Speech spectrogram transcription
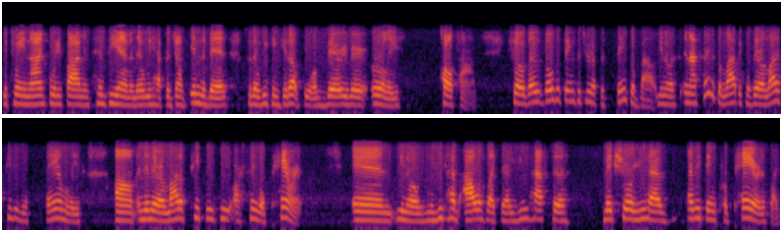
between 9:45 and 10 p.m. and then we have to jump in the bed so that we can get up for a very very early call time. So those those are things that you have to think about, you know. And I say this a lot because there are a lot of people with families, um, and then there are a lot of people who are single parents and, you know, when you have hours like that, you have to make sure you have everything prepared. It's like,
